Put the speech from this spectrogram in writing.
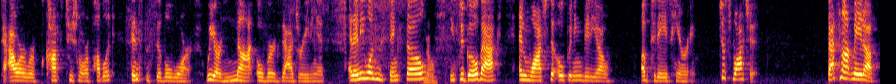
to our re- constitutional republic since the Civil War. We are not over exaggerating it, and anyone who thinks so needs to go back and watch the opening video of today's hearing. Just watch it. That's not made up.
